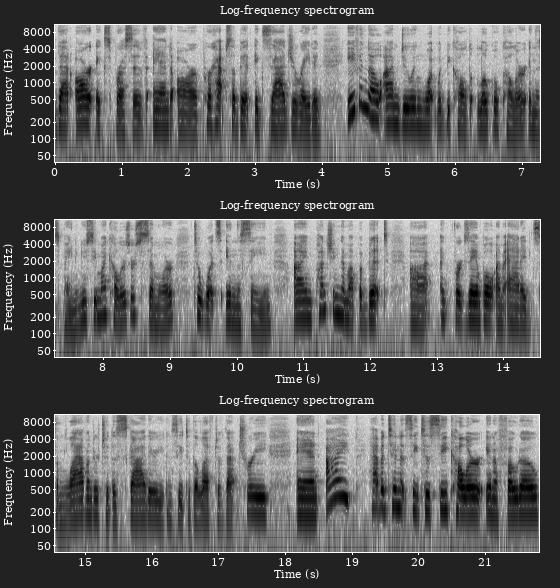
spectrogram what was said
that are expressive and are perhaps a bit exaggerated. Even though I'm doing what would be called local color in this painting, you see my colors are similar to what's in the scene. I'm punching them up a bit. Uh, for example, I'm added some lavender to the sky there. You can see to the left of that tree. And I have a tendency to see color in a photo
